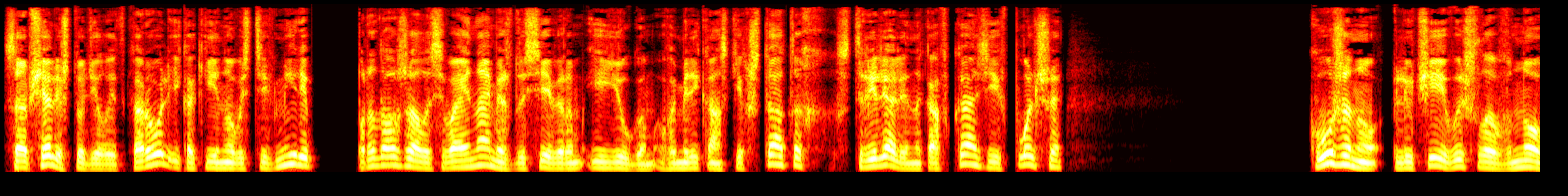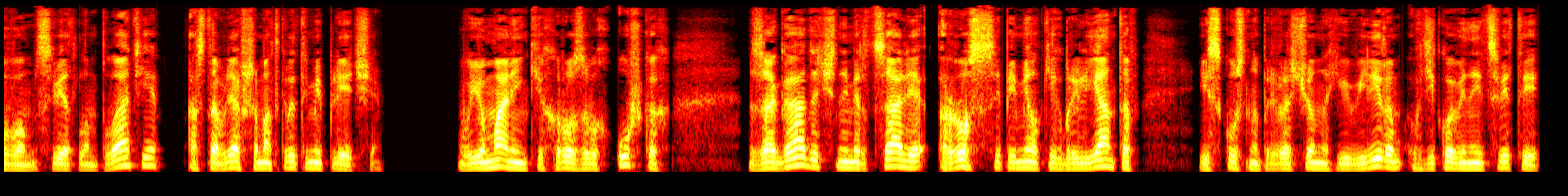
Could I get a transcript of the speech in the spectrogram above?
Сообщали, что делает король и какие новости в мире. Продолжалась война между севером и югом в американских штатах, стреляли на Кавказе и в Польше. К ужину Лючей вышла в новом светлом платье, оставлявшем открытыми плечи. В ее маленьких розовых ушках загадочно мерцали россыпи мелких бриллиантов, искусно превращенных ювелиром в диковинные цветы,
